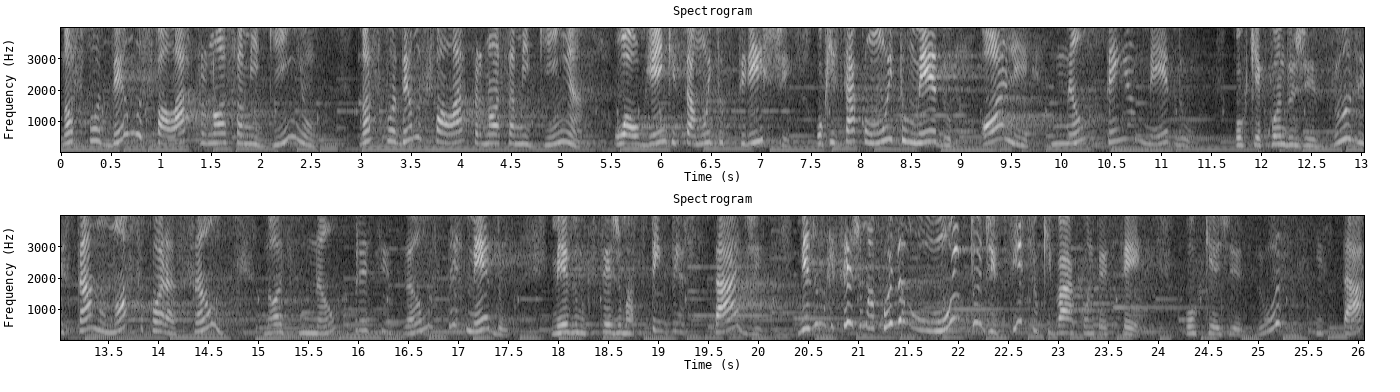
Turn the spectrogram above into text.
Nós podemos falar para o nosso amiguinho, nós podemos falar para nossa amiguinha, ou alguém que está muito triste, ou que está com muito medo. Olhe, não tenha medo, porque quando Jesus está no nosso coração, nós não precisamos ter medo, mesmo que seja uma tempestade, mesmo que seja uma coisa muito difícil que vai acontecer, porque Jesus está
